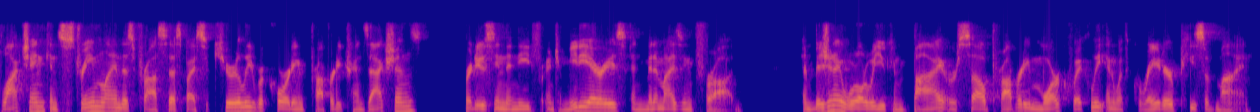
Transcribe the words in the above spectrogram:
Blockchain can streamline this process by securely recording property transactions, reducing the need for intermediaries, and minimizing fraud. Envision a world where you can buy or sell property more quickly and with greater peace of mind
